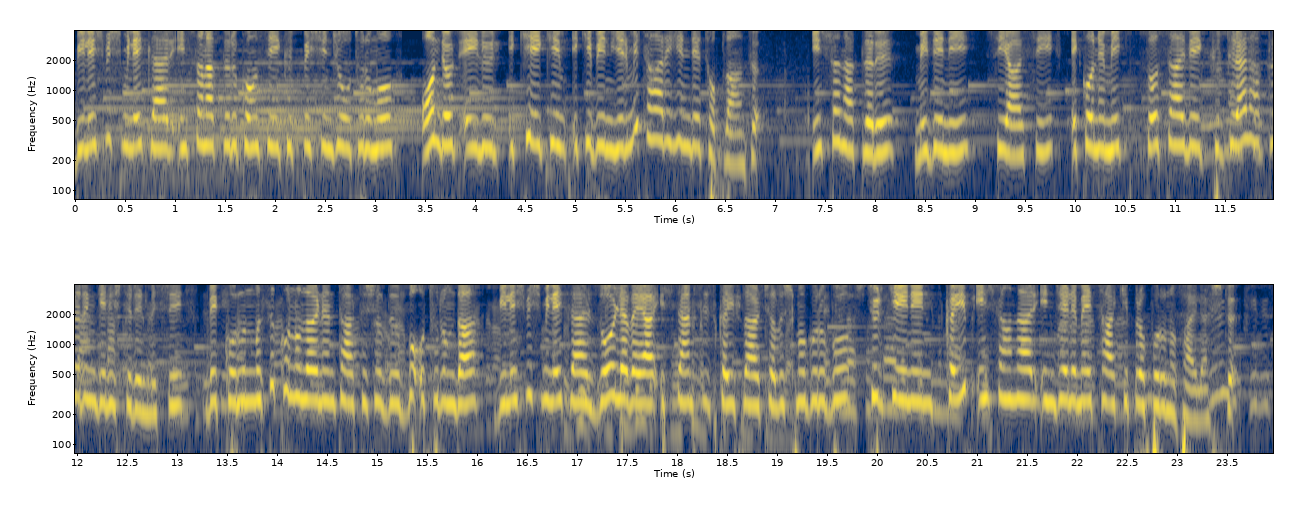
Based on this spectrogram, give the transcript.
Birleşmiş Milletler İnsan Hakları Konseyi 45. oturumu 14 Eylül 2 Ekim 2020 tarihinde toplandı. İnsan hakları, medeni, siyasi, ekonomik, sosyal ve kültürel hakların geliştirilmesi ve korunması konularının tartışıldığı bu oturumda Birleşmiş Milletler Zorla veya İstemsiz Kayıplar Çalışma Grubu, Türkiye'nin Kayıp İnsanlar İnceleme Takip raporunu paylaştı. During the previous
